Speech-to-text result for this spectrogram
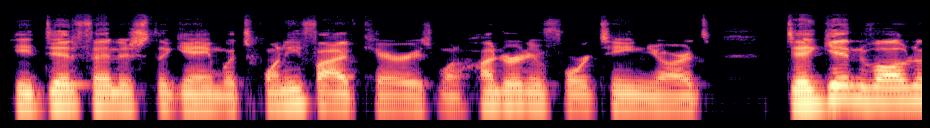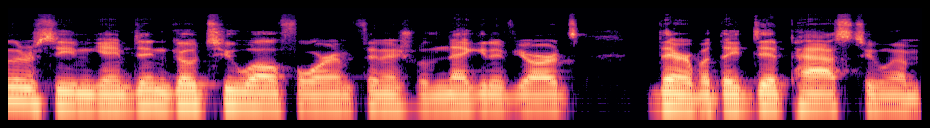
he did finish the game with 25 carries, 114 yards. Did get involved in the receiving game, didn't go too well for him, finished with negative yards there, but they did pass to him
